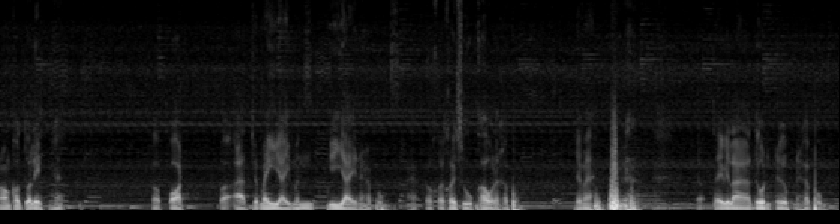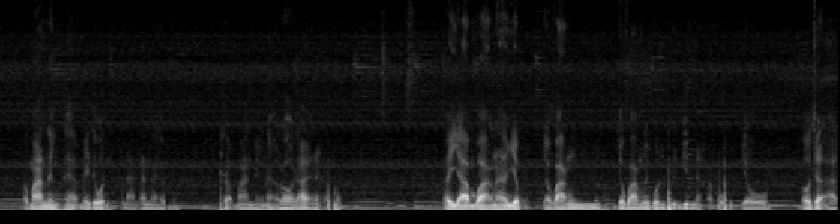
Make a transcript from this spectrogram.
น้องเขาตัวเล็กนะฮะก็ปอดก็อาจจะไม่ใหญ่เหมือนพี่ใหญ่นะครับผมนะฮะก็ค่อยๆ สูบเข้านะครับผม ใช่ไหม ใช้เวลาโดนเติบนะครับ ผม ประมาณหนึ่งนะฮะไม่โดนขนาดนั้นนะครับ ประมาณหนึ่งนะรอได้นะครับ พยายามวางนะฮะอย่าอย่าวางอย่าวางไว้บนพื้นดินนะครับผมเดี๋ยวเขาจะอาจ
